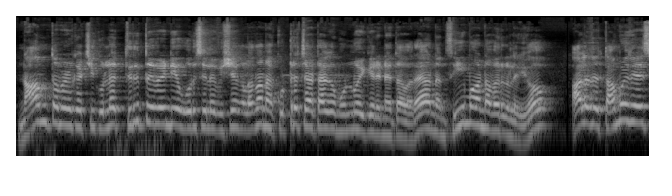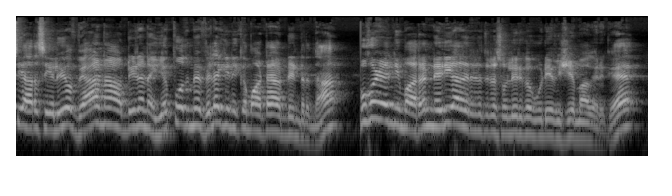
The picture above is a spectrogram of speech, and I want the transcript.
நாம் தமிழ் கட்சிக்குள்ள திருத்த வேண்டிய ஒரு சில விஷயங்களை தான் நான் குற்றச்சாட்டாக முன்வைக்கிறேனே தவிர அண்ணன் சீமான் அவர்களையோ அல்லது தமிழ் தேசிய அரசியலையோ வேணாம் அப்படின்னு நான் எப்போதுமே விலகி நிற்க மாட்டேன் அப்படின்றதான் புகழேந்தி மாறன் நெறியாளர் இடத்துல சொல்லியிருக்கக்கூடிய விஷயமாக இருக்கு.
